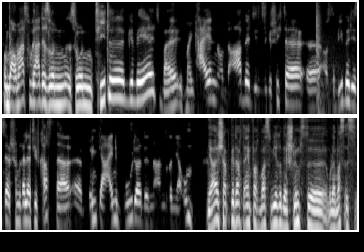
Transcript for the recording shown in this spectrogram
Und warum hast du gerade so einen so einen Titel gewählt? Weil ich meine, Kain und Abel, diese Geschichte äh, aus der Bibel, die ist ja schon relativ krass. Da äh, bringt der eine Bruder den anderen ja um. Ja, ich habe gedacht einfach, was wäre der schlimmste oder was ist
